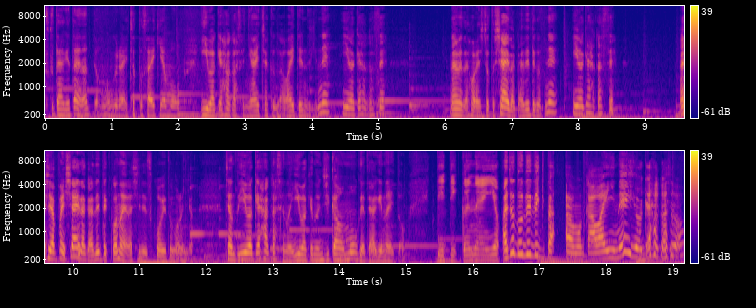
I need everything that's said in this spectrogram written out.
作ってあげたいなって思うぐらい、ちょっと最近はもう言い訳博士に愛着が湧いてるんですけどね。言い訳博士。ダメだ、ほら、ちょっとシャイだから出てくる。ね。言い訳博士。私やっぱりシャイだから出てこないらしいです、こういうところには。ちゃんと言い訳博士の言い訳の時間を設けてあげないと。出てこないよ。あ、ちょっと出てきた。あ、もう可愛いね、言い訳博士は。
